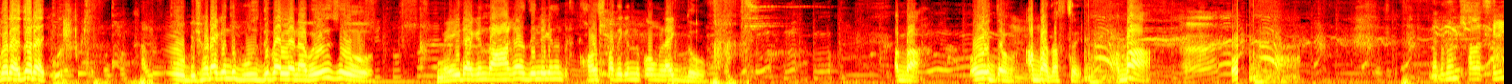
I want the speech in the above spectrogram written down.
দৌড়াই দৌড়াই ও বিষয়টা কিন্তু বুঝতে পারলে না বুঝেছ? মেয়েটা কিন্তু কাছে দিলে কিন্তু খরচপাতি কিন্তু কম লাগতো। আব্বা ওই তো আব্বা যাচ্ছে। আব্বা। দেখুন শালা ছেলে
